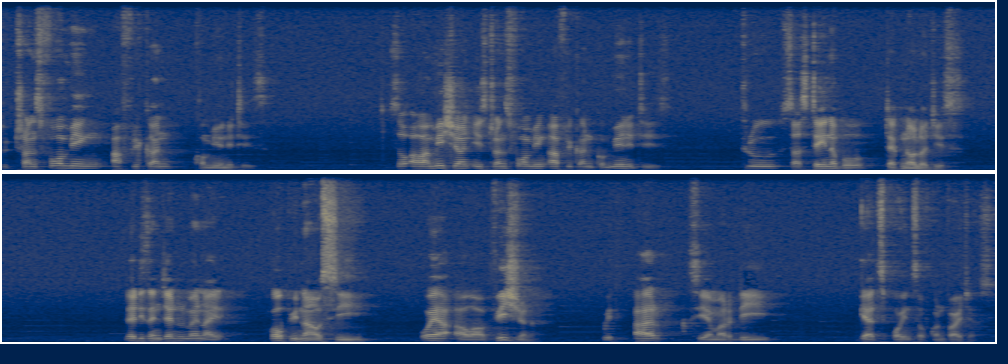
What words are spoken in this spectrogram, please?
to transforming African communities. So our mission is transforming African communities through sustainable technologies. Ladies and gentlemen, I hope you now see where our vision with RCMRD gets points of convergence.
